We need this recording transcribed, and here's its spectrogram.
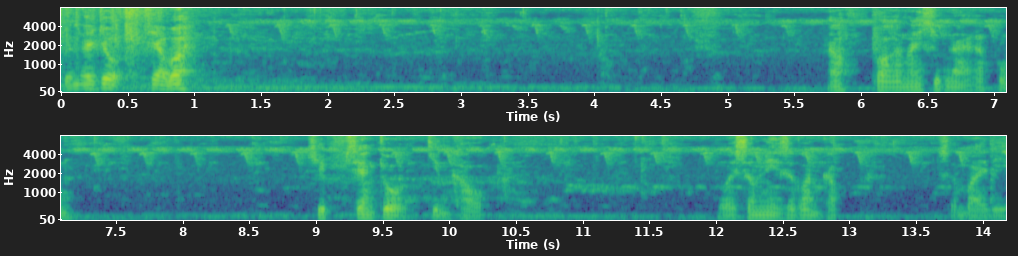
เป็นไงโจ้แซ่บบ่เอาพอกันในคลิปหน้าครับผม คลิปเสี่ยงโจกินเขาไว้สำนีซะก่อนครับสบายดี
